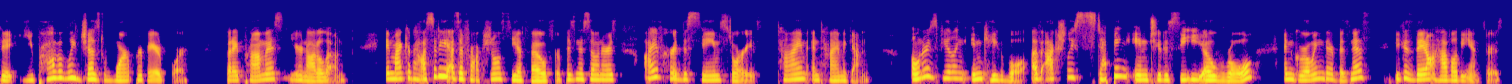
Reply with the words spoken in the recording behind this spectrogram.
that you probably just weren't prepared for. But I promise you're not alone. In my capacity as a fractional CFO for business owners, I've heard the same stories time and time again. Owners feeling incapable of actually stepping into the CEO role and growing their business because they don't have all the answers.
